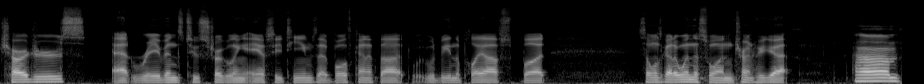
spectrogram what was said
Chargers at Ravens, two struggling AFC teams that both kind of thought would be in the playoffs, but someone's got to win this one. Trent, who you got? Um,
